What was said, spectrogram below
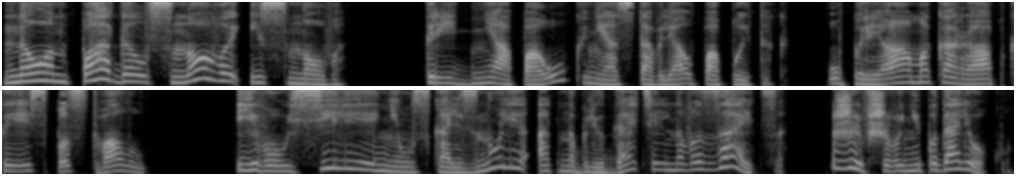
Но он падал снова и снова. Три дня паук не оставлял попыток, упрямо карабкаясь по стволу. Его усилия не ускользнули от наблюдательного зайца, жившего неподалеку.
